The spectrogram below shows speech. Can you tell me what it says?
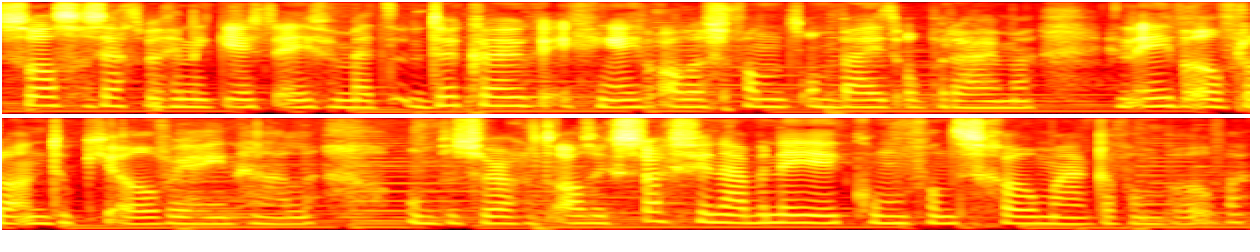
Zoals gezegd begin ik eerst even met de keuken. Ik ging even alles van het ontbijt opruimen en even overal een doekje overheen halen. Om te zorgen dat als ik straks weer naar beneden kom van het schoonmaken van boven,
